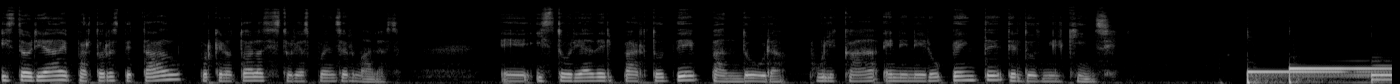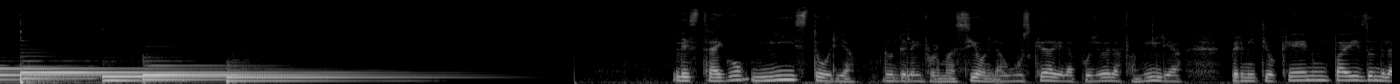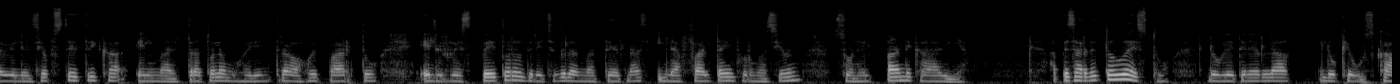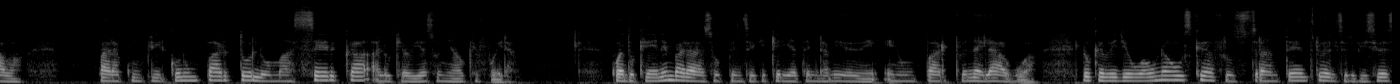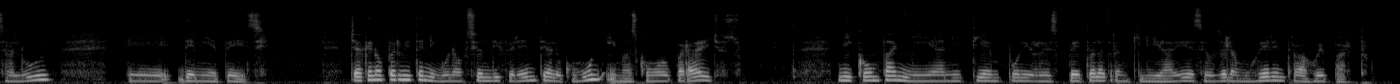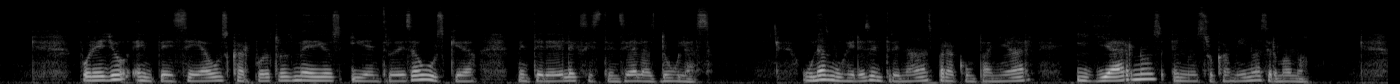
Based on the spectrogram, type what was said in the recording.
Historia de parto respetado, porque no todas las historias pueden ser malas. Eh, historia del parto de Pandora, publicada en enero 20 del 2015. Les traigo mi historia, donde la información, la búsqueda y el apoyo de la familia permitió que en un país donde la violencia obstétrica, el maltrato a la mujer en trabajo de parto, el respeto a los derechos de las maternas y la falta de información son el pan de cada día. A pesar de todo esto, logré tener lo que buscaba para cumplir con un parto lo más cerca a lo que había soñado que fuera. Cuando quedé en embarazo pensé que quería tener a mi bebé en un parto en el agua, lo que me llevó a una búsqueda frustrante dentro del servicio de salud eh, de mi EPS, ya que no permite ninguna opción diferente a lo común y más cómodo para ellos. Ni compañía, ni tiempo, ni respeto a la tranquilidad y deseos de la mujer en trabajo de parto. Por ello empecé a buscar por otros medios y dentro de esa búsqueda me enteré de la existencia de las dulas, unas mujeres entrenadas para acompañar y guiarnos en nuestro camino a ser mamá.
